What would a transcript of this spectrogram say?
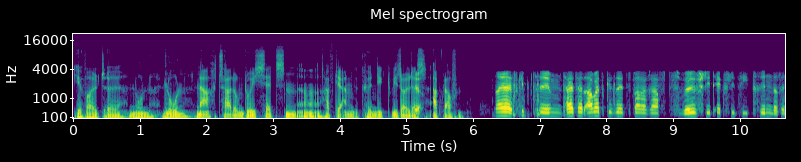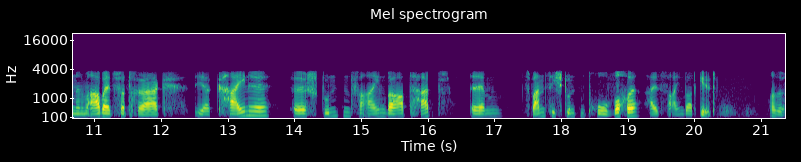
Ihr wollt äh, nun Lohnnachzahlung durchsetzen, äh, habt ihr angekündigt. Wie soll das ja. ablaufen? Naja, es gibt im Teilzeitarbeitsgesetz, Paragraph 12, steht explizit drin, dass in einem Arbeitsvertrag, der keine Stunden vereinbart hat, ähm, 20 Stunden pro Woche als vereinbart gilt. Also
